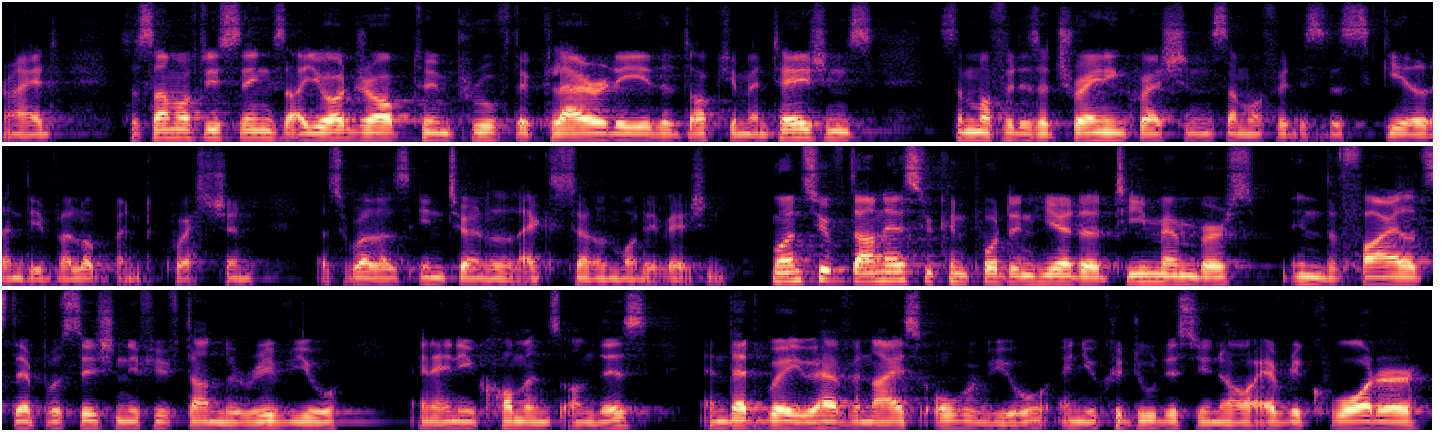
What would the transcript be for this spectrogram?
Right? So some of these things are your job to improve the clarity, the documentations. Some of it is a training question. Some of it is a skill and development question, as well as internal external motivation. Once you've done this, you can put in here the team members in the files, their position if you've done the review and any comments on this. And that way you have a nice overview and you could do this, you know, every quarter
